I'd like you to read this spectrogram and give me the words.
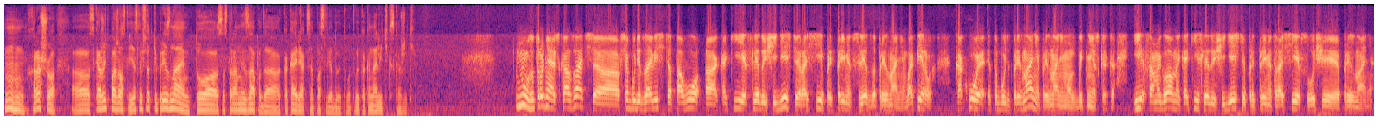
Угу, хорошо. Э, скажите, пожалуйста, если все-таки признаем, то со стороны Запада какая реакция последует? Вот вы как аналитик скажите. Ну, затрудняюсь сказать. Э, Все будет зависеть от того, э, какие следующие действия Россия предпримет вслед за признанием. Во-первых, какое это будет признание, признаний может быть несколько, и самое главное, какие следующие действия предпримет Россия в случае признания.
